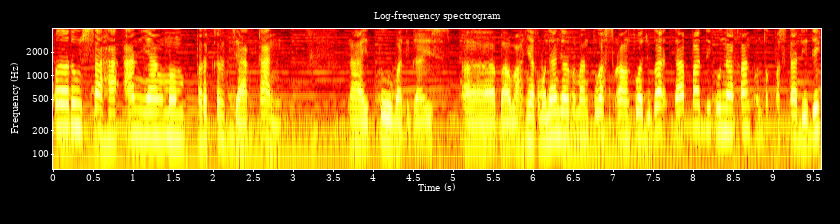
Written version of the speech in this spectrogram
perusahaan yang memperkerjakan. Nah, itu berarti guys uh, bawahnya. Kemudian jalur perpindahan tugas orang tua juga dapat digunakan untuk peserta didik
